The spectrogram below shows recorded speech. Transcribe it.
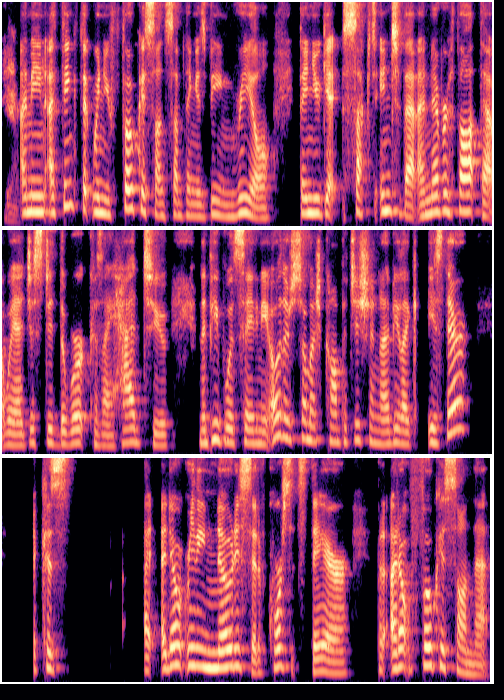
Yeah. I mean, I think that when you focus on something as being real, then you get sucked into that. I never thought that way. I just did the work because I had to. And then people would say to me, Oh, there's so much competition. And I'd be like, Is there? Because I, I don't really notice it. Of course, it's there, but I don't focus on that.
